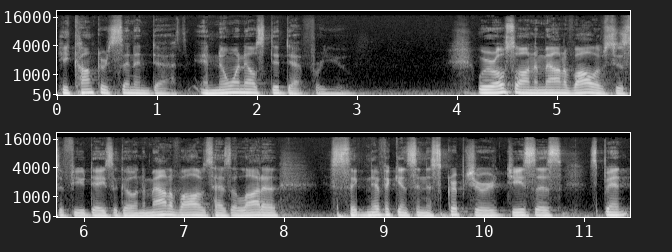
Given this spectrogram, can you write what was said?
He conquered sin and death, and no one else did that for you. We were also on the Mount of Olives just a few days ago, and the Mount of Olives has a lot of significance in the scripture. Jesus spent,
